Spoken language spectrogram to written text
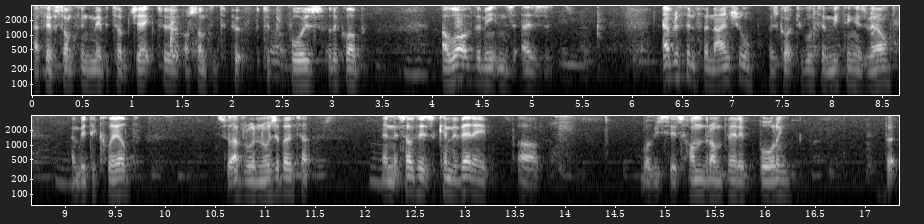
if they have something maybe to object to or something to put to propose for the club. A lot of the meetings is everything financial has got to go to a meeting as well and be declared, so everyone knows about it. And it sometimes it can be very, uh, what we say is humdrum, very boring. But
